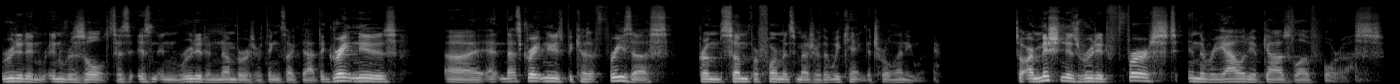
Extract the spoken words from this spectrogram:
rooted in, in results, isn't in, rooted in numbers or things like that. The great news, uh, and that's great news because it frees us from some performance measure that we can't control anyway. So our mission is rooted first in the reality of God's love for us.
